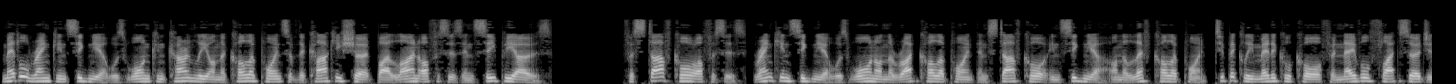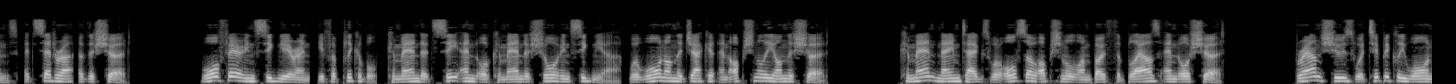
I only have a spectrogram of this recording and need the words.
Metal rank insignia was worn concurrently on the collar points of the khaki shirt by line officers and CPOs. For Staff Corps officers, rank insignia was worn on the right collar point and Staff Corps insignia on the left collar point typically Medical Corps for naval flight surgeons, etc. of the shirt. Warfare insignia and, if applicable, Command at Sea and or Commander Shore insignia, were worn on the jacket and optionally on the shirt. Command name tags were also optional on both the blouse and or shirt. Brown shoes were typically worn,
